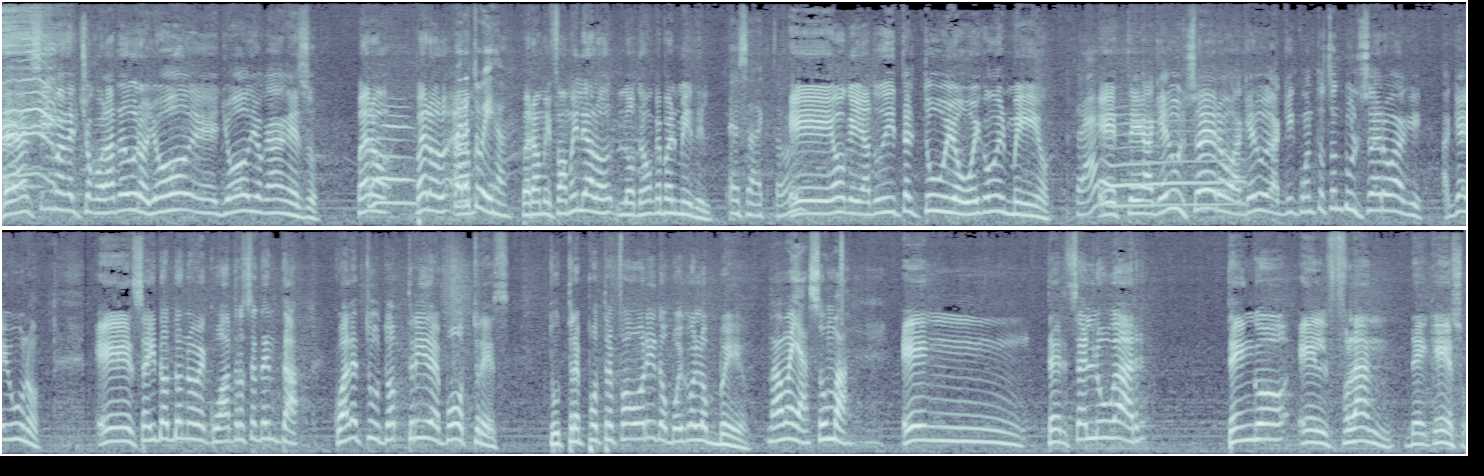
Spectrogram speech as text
Le da encima en el chocolate duro. Yo, eh, yo odio que hagan eso. Pero, eh, pero, pero tu hija. Pero a mi familia lo, lo tengo que permitir. Exacto. Eh, ok, ya tú diste el tuyo, voy con el mío. Este, aquí hay dulcero, aquí, aquí, ¿cuántos son dulceros aquí? Aquí hay uno. Eh, 6229470. ¿Cuál es tu top 3 de postres? Tus tres postres favoritos, voy con los míos. Vamos allá, zumba. En tercer lugar, tengo el flan de queso.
